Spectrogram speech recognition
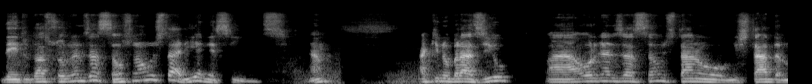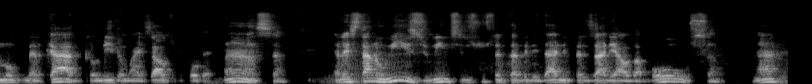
Dentro da sua organização, senão não estaria nesse índice. Né? Aqui no Brasil, a organização está no, listada no novo mercado, que é o nível mais alto de governança, ela está no ISO, o Índice de Sustentabilidade Empresarial da Bolsa, né?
